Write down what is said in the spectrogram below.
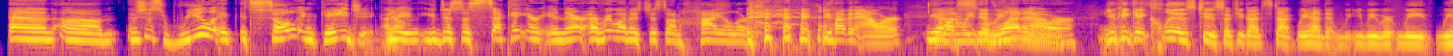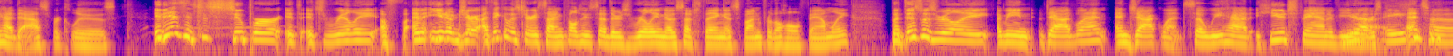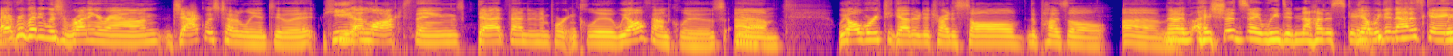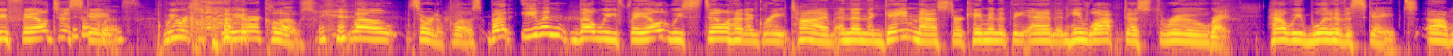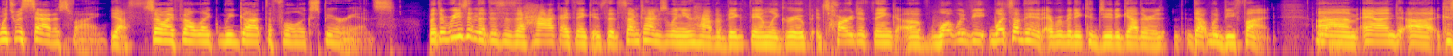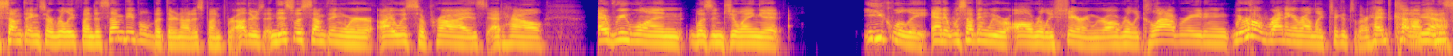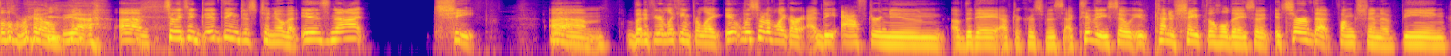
and um, it was just real it, it's so engaging i Yeah. mean you just the second you're in there everyone is just on high alert you have an hour. the one we did, we one had an hour. hour. You could get clues too. So if you got stuck, we had to we, we were we we had to ask for clues. It is. It's just super. It's it's really a fun. And you know, Jerry. I think it was Jerry Seinfeld who said there's really no such thing as fun for the whole family. But this was really. I mean, Dad went and Jack went, so we had a huge span of Yeah, years, eight and to- everybody was running around. Jack was totally into it. He Yeah. unlocked things. Dad found an important clue. We all found clues. Yeah. Um, we all worked together to try to solve the puzzle. Um, now I, I should say we did not escape yeah, we did not escape. we failed to escape close. We were close. we were close. well, sort of close. But even though we failed, we still had a great time. And then the game master came in at the end and he walked us through right. how we would have escaped, um, which was satisfying. Yes. So I felt like we got the full experience. But the reason that this is a hack, I think, is that sometimes when you have a big family group, it's hard to think of what would be what's something that everybody could do together that would be fun. Um, and because some things are really fun to some people, but they're not as fun for others. And this was something where I was surprised at how everyone was enjoying it equally and it was something we were all really sharing we were all really collaborating we were all running around like chickens with our heads cut off in this little room Yeah. um, so it's a good thing just to know about. It is not cheap. Yeah. Um, but if you're looking for like, it was sort of like our the afternoon of the day after Christmas activity. So it kind of shaped the whole day. So it, it served that function of being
